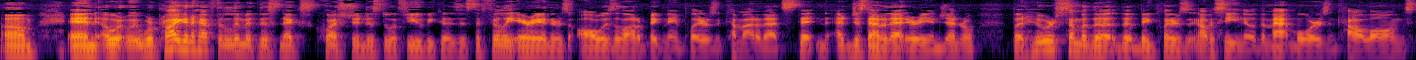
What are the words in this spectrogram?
Um, and we're, we're probably going to have to limit this next question just to a few because it's the Philly area and there's always a lot of big name players that come out of that state, just out of that area in general. But who are some of the the big players? Obviously, you know the Matt Moores and Kyle Longs.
